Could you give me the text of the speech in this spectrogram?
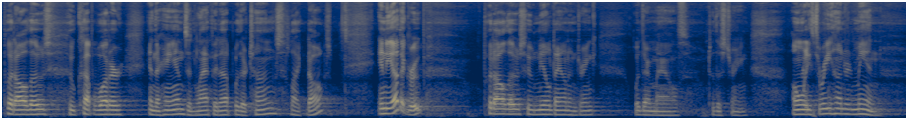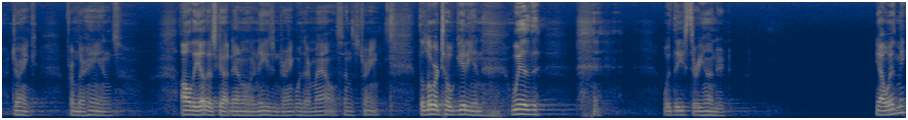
put all those who cup water in their hands and lap it up with their tongues like dogs. In the other group, put all those who kneel down and drink with their mouths to the stream. Only 300 men drank from their hands. All the others got down on their knees and drank with their mouths in the stream. The Lord told Gideon, with, with these 300. Y'all with me?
